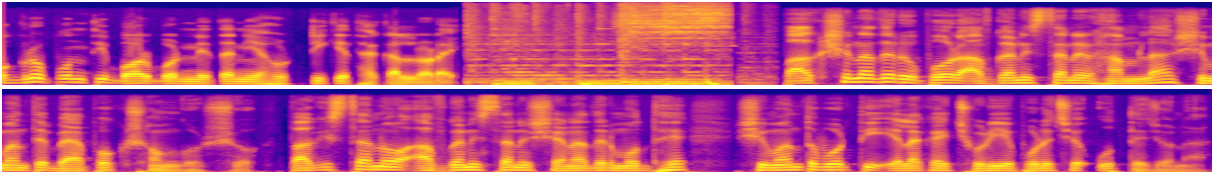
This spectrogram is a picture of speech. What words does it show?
অগ্রপন্থী বর্বর নেতানিয়াহুর টিকে থাকার লড়াই। পাক সেনাদের উপর আফগানিস্তানের হামলা, সীমান্তে ব্যাপক সংঘর্ষ। পাকিস্তান ও আফগানিস্তানের সেনাদের মধ্যে সীমান্তবর্তী এলাকায় ছড়িয়ে পড়েছে উত্তেজনা।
